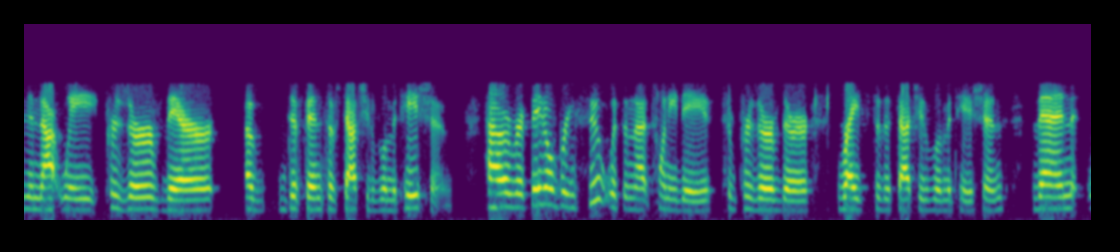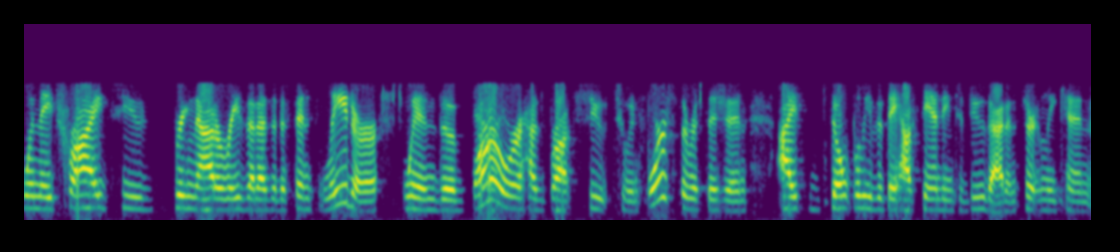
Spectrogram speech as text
in that way, preserve their uh, defense of statute of limitations. However, if they don't bring suit within that 20 days to preserve their rights to the statute of limitations, then when they try to bring that or raise that as a defense later when the borrower has brought suit to enforce the rescission, I don't believe that they have standing to do that and certainly can,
